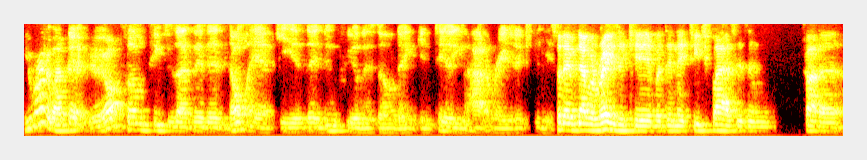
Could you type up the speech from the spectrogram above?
You're right about that. There are some teachers out there that don't have kids. They do feel as though they can tell you how to raise your kids. So they've never raised a kid, but then they teach classes and try to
